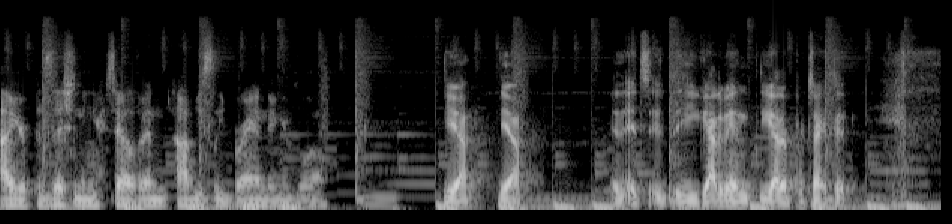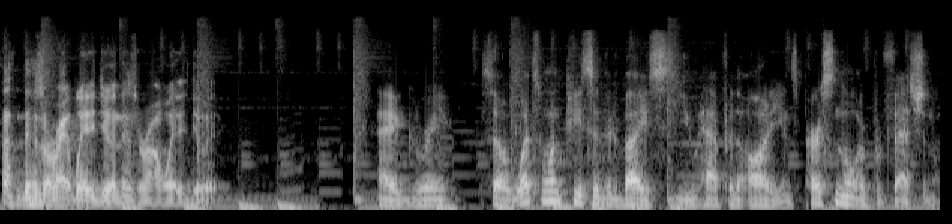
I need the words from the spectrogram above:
how you're positioning yourself and obviously branding as well. Yeah, yeah. it's it, you got to be in, you got to protect it. there's a right way to do it. and There's a wrong way to do it. I agree. So, what's one piece of advice you have for the audience, personal or professional?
